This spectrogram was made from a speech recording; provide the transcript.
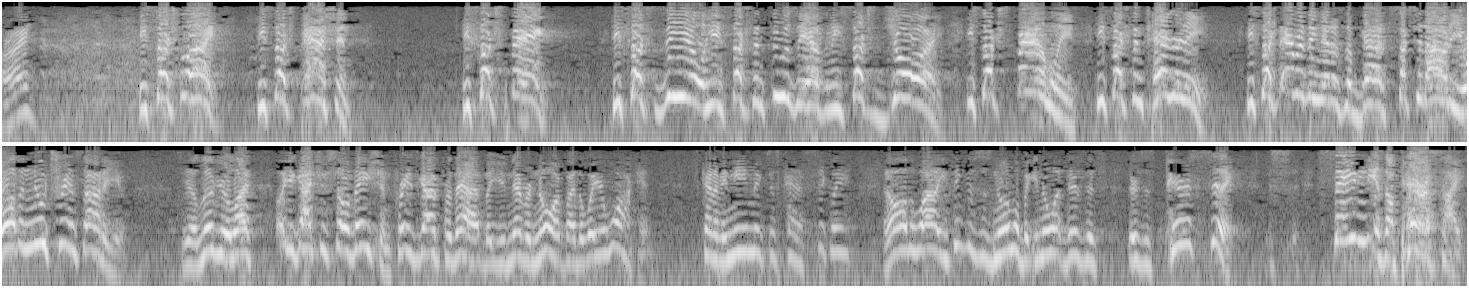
all right? He sucks life. He sucks passion. He sucks faith. He sucks zeal. He sucks enthusiasm. He sucks joy. He sucks families. He sucks integrity. He sucks everything that is of God, sucks it out of you, all the nutrients out of you. So you live your life. Oh, you got your salvation. Praise God for that, but you never know it by the way you're walking. It's kind of anemic, just kind of sickly. And all the while you think this is normal, but you know what? There's this, there's this parasitic. Satan is a parasite.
